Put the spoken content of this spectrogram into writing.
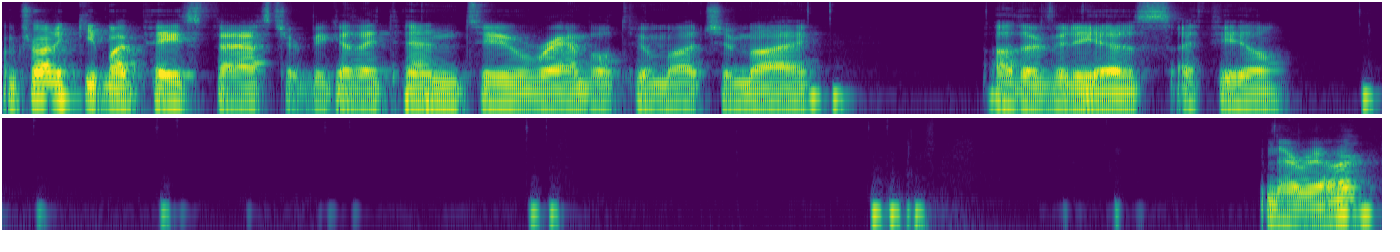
I'm trying to keep my pace faster because I tend to ramble too much in my other videos, I feel. There we are.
